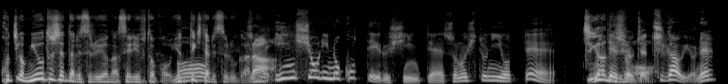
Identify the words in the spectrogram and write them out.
こっちが見落としてたりするようなセリフとかを言ってきたりするから。印象に残っているシーンってその人によって違うでしょ違うよね。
